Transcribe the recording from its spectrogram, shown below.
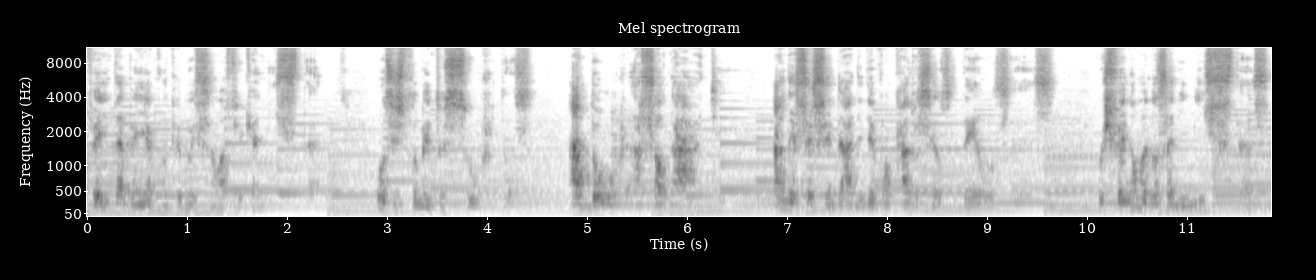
vem também a contribuição africanista os instrumentos surdos, a dor, a saudade, a necessidade de evocar os seus deuses, os fenômenos animistas,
